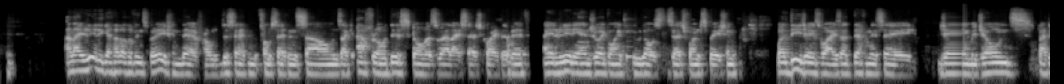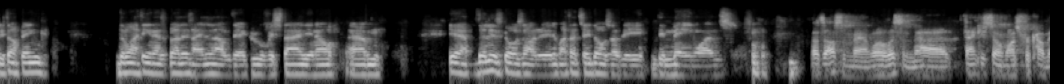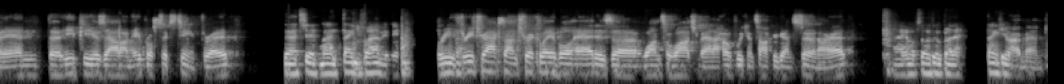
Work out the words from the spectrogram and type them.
And I really get a lot of inspiration there from the certain from certain sounds, like Afro disco as well. I search quite a bit. I really enjoy going through those to search for inspiration. But DJs wise, I'd definitely say Jamie Jones, Patrick Topping, the Martinez brothers, I love their groovy style, you know. Um, yeah, the list goes on really, but I'd say those are the the main ones. That's awesome, man. Well, listen, uh, thank you so much for coming in. The EP is out on April 16th, right? That's it, man. Thank you for having me. Three three tracks on Trick Label. Ed is uh, one to watch, man. I hope we can talk again soon. All right. I hope so too, brother. Thank you. All right,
